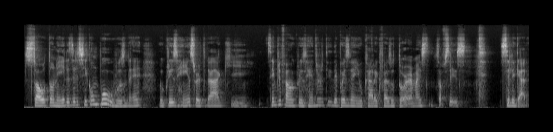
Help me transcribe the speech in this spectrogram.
soltam neles, eles ficam burros, né? O Chris Hemsworth lá, que sempre falam Chris Hemsworth e depois vem o cara que faz o Thor, mas só pra vocês se ligarem.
